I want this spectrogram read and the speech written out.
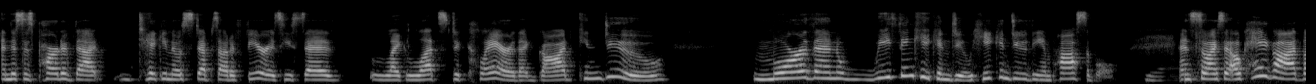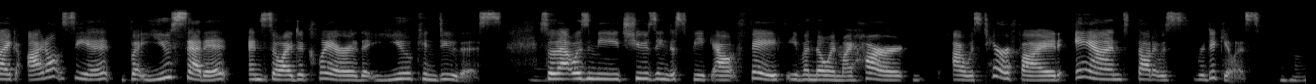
and this is part of that taking those steps out of fear is he said like let's declare that God can do more than we think he can do. He can do the impossible. Yeah. And so I said, okay, God, like I don't see it, but you said it. And so I declare that you can do this. Yeah. So that was me choosing to speak out faith, even though in my heart I was terrified and thought it was ridiculous. Mm-hmm.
